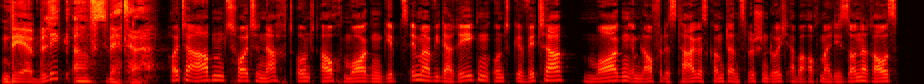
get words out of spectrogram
der Blick aufs Wetter. Heute Abend, heute Nacht und auch morgen gibt's immer wieder Regen und Gewitter. Morgen im Laufe des Tages kommt dann zwischendurch aber auch mal die Sonne raus.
